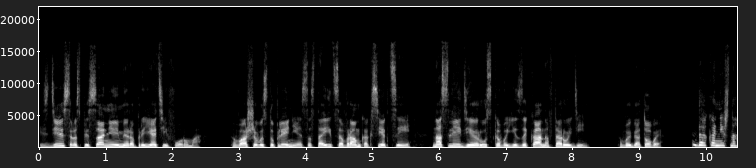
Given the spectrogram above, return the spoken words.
«Здесь расписание мероприятий форума. Ваше выступление состоится в рамках секции «Наследие русского языка» на второй день. Вы готовы?» «Да, конечно»,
